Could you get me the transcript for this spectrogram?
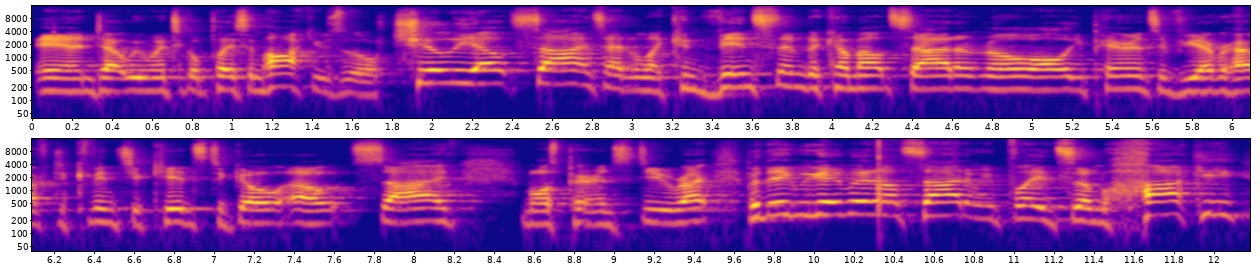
and uh, we went to go play some hockey. It was a little chilly outside, so I had to like convince them to come outside. I don't know all you parents if you ever have to convince your kids to go outside. Most parents do, right? But then we went outside and we played some hockey,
